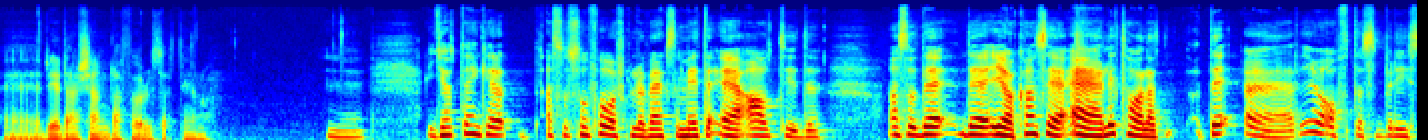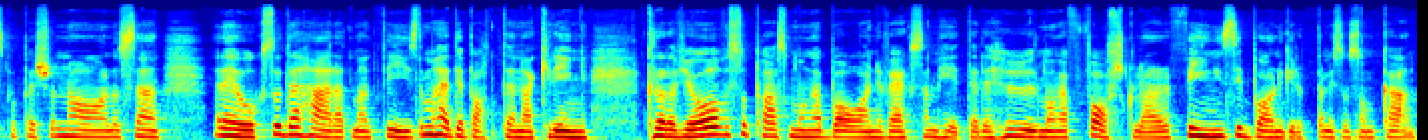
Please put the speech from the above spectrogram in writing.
eh, redan kända förutsättningar. Då. Jag tänker att alltså, som förskoleverksamhet är alltid Alltså det, det, jag kan säga ärligt talat, det är ju oftast brist på personal och sen är det också det här att man finns de här debatterna kring klarar vi av så pass många barn i verksamheten eller hur många förskollärare finns i barngruppen liksom som kan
